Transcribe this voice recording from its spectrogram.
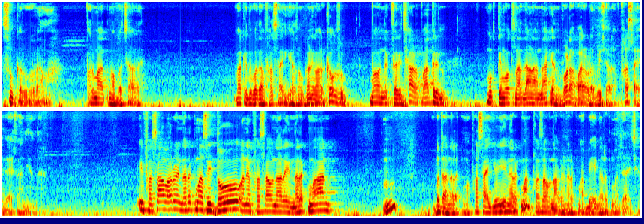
શું કરવું હવે આમાં? પરમાત્મા બચાવે. બાકી તો બધા ફસાઈ ગયા છું ઘણી વાર કહું છું. બાવન અક્ષરી ઝાડ પાથરીને મુક્તિ મોક્ષના દાણા નાખે ને ભોળા પારોડા બિચારા ફસાઈ જાય છે આની અંદર. એ ફસાવવાળો નરકમાં સીધો અને ફસાવનાર નરકમાં? બધા નરકમાં ફસાઈ ગયો એ નરકમાં ફસાવનારો નરકમાં, બે નરકમાં જાય છે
